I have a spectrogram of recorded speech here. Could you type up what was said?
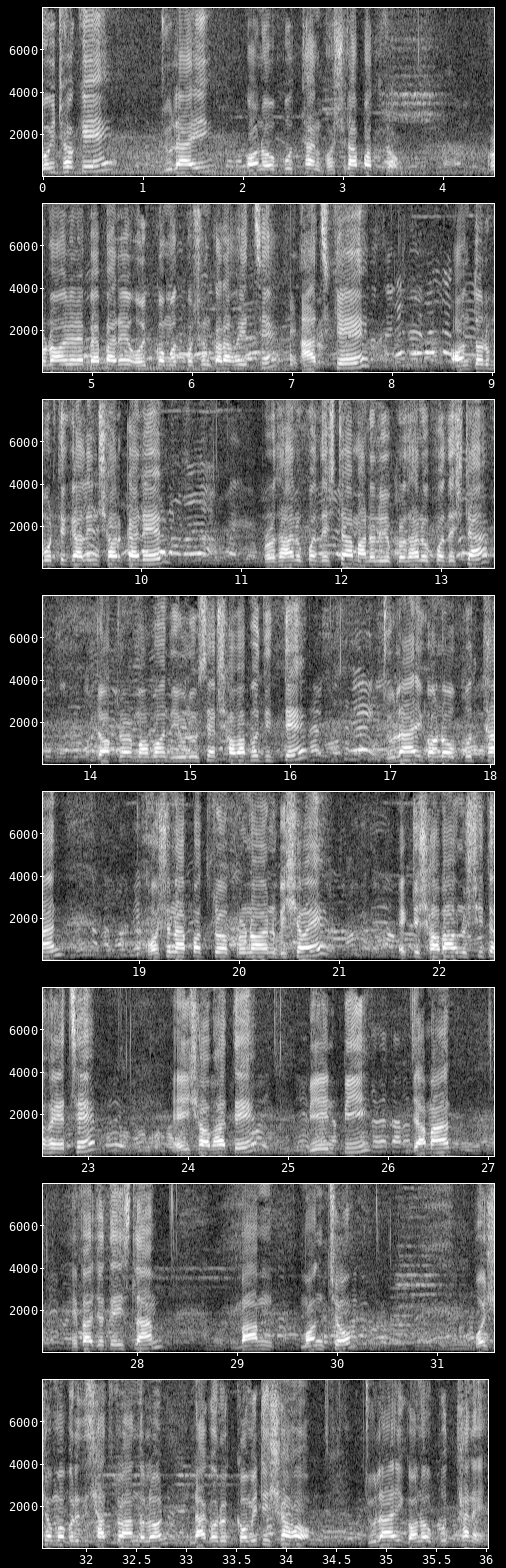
বৈঠকে জুলাই গণ অভ্যুত্থান ঘোষণাপত্র প্রণয়নের ব্যাপারে ঐক্যমত পোষণ করা হয়েছে। আজকে অন্তর্বর্তীকালীন সরকারের প্রধান উপদেষ্টা, মাননীয় প্রধান উপদেষ্টা ডক্টর মোহাম্মদ ইউনুসের সভাপতিত্বে জুলাই গণ অভ্যুত্থান ঘোষণাপত্র প্রণয়ন বিষয়ে একটি সভা অনুষ্ঠিত হয়েছে। এই সভাতে বিএনপি, জামাত, হেফাজতে ইসলাম, বাম মঞ্চ বৈষম্যবিরোধী ছাত্র আন্দোলন, নাগরিক কমিটি সহ জুলাই গণ অভ্যুত্থানে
